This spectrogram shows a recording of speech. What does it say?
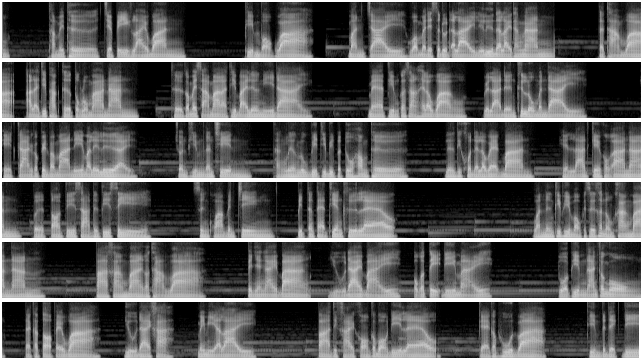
ทำให้เธอเจ็บไปอีกหลายวัน พิมพ์บอกว่า มั่นใจว่าไม่ได้สะดุดอะไรหรือลื่นอะไรทั้งนั้น แต่ถามว่าอะไรที่ผลักเธอตกลงมานั้น เธอก็ไม่สามารถอธิบายเรื่องนี้ได้ แม่พิมพ์ก็สั่งให้ระวัง เวลาเดินขึ้นลงบันได เหตุการณ์ก็เป็นประมาณนี้มาเรื่อยๆ จนพิมพ์นั้นชินทั้งเรื่องลูกบิดที่บิดประตูห้องเธอ เรื่องที่คนในละแวกบ้าน ห็นร้านเกมของอานั้น เปิดตอนตีสามถึงตีสี่ซึ่งความเป็นจริง ปิดตั้งแต่เที่ยงคืนแล้ว วันหนึ่งที่พิมออกไปซื้อขนมข้างบ้านนั้นป้าข้างบ้านก็ถามว่า เป็นยังไงบ้าง อยู่ได้ไหม ปกติดีไหม ตัวพิมพ์นั้นก็งง แต่ก็ตอบไปว่า อยู่ได้ค่ะ ไม่มีอะไรป้าที่ขายของก็บอกดีแล้ว แกก็พูดว่า พิมพ์เป็นเด็กดี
